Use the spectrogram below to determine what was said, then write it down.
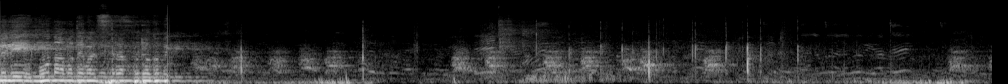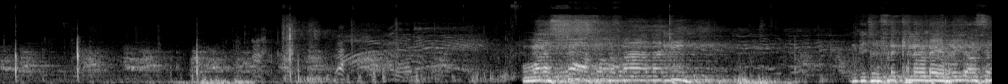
സ്കൂളിലെ മൂന്നാമത്തെ മത്സരം പുരോഗമിക്കുന്നു മികച്ച ഫ്ലിക്കിലൂടെ റിയാസ്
